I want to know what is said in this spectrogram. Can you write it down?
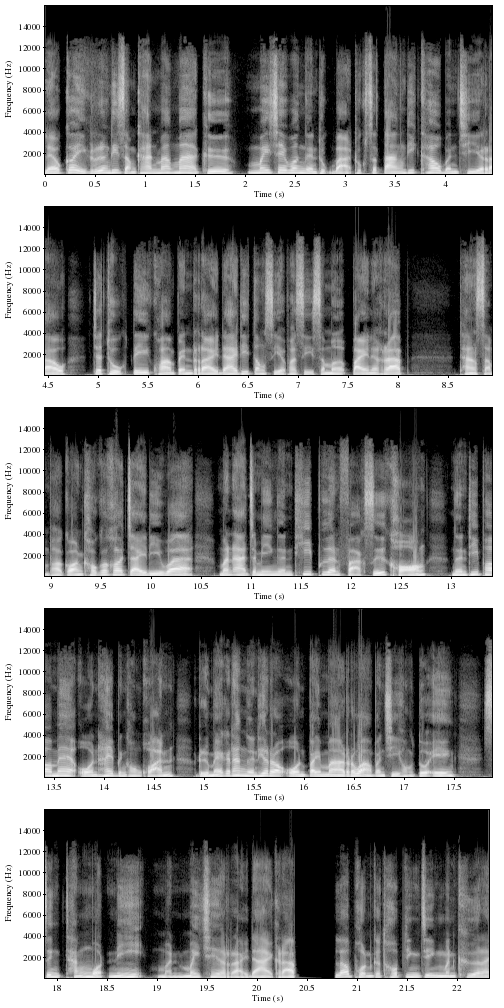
แล้วก็อีกเรื่องที่สำคัญมาก ๆ คือ ไม่ใช่ว่าเงินทุกบาททุกสตางค์ที่เข้าบัญชีเรา จะถูกตีความเป็นรายได้ที่ต้องเสียภาษีเสมอไปนะครับ ทางสัมภากรเขาก็เข้าใจดีว่า มันอาจจะมีเงินที่เพื่อนฝากซื้อของ เงินที่พ่อแม่โอนให้เป็นของขวัญ หรือแม้กระทั่งเงินที่เราโอนไปมาระหว่างบัญชีของตัวเอง ซึ่งทั้งหมดนี้มันไม่ใช่รายได้ครับ แล้วผลกระทบจริง ๆ มันคืออะไร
